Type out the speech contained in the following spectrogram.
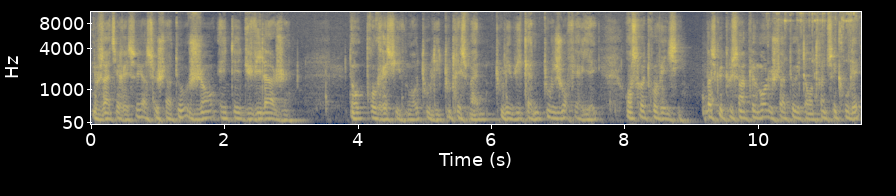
nous intéresser à ce château. Jean était du village. Donc progressivement, tous les, toutes les semaines, tous les week-ends, tous les jours fériés, on se retrouvait ici. Parce que tout simplement, le château était en train de s'écrouler.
